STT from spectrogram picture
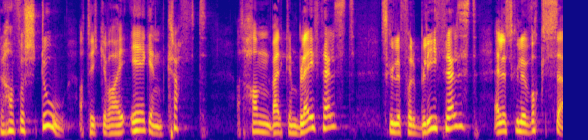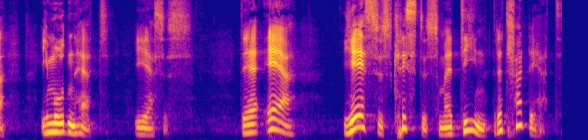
For han forsto at det ikke var i egen kraft. At han verken ble frelst, skulle forbli frelst eller skulle vokse i modenhet i Jesus. Det er Jesus Kristus som er din rettferdighet.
